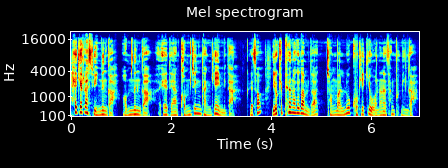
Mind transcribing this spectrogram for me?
해결할 수 있는가, 없는가에 대한 검증 단계입니다. 그래서 이렇게 표현하기도 합니다. 정말로 고객이 원하는 상품인가?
